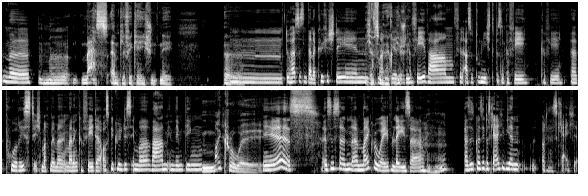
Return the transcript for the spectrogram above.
Äh, Mass Amplification? Nee. Du hast es in deiner Küche stehen. Ich das hab's in meiner Küche den stehen. Kaffee warm. Also du nicht, du bist ein Kaffee, Kaffee äh, Purist. Ich mache mir meinen, meinen Kaffee, der ausgekühlt ist, immer warm in dem Ding. Microwave. Yes, es ist ein, ein Microwave Laser. Mhm. Also es ist quasi das gleiche wie ein, oder das gleiche,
